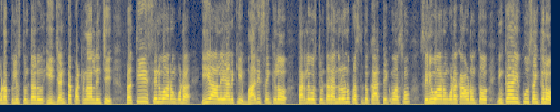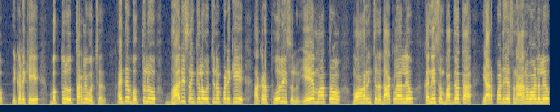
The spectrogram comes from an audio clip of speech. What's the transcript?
కూడా పిలుస్తుంటారు. ఈ జంట పట్టణాల నుంచి ప్రతి శనివారం కూడా ఈ ఆలయానికి భారీ సంఖ్యలో తరలి వస్తుంటారు. అందులోనూ ప్రస్తుతం కార్తీక మాసం శనివారం కూడా కావడంతో ఇంకా ఎక్కువ సంఖ్యలో ఇక్కడికి భక్తులు తరలి వచ్చారు. అయితే భక్తులు భారీ సంఖ్యలో వచ్చినప్పటికీ అక్కడ పోలీసులు ఏ మాత్రం మోహరించిన దాఖలాలు లేవు. కనీసం భద్రత ఏర్పాటు చేసిన ఆనవాళ్ళు లేవు.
